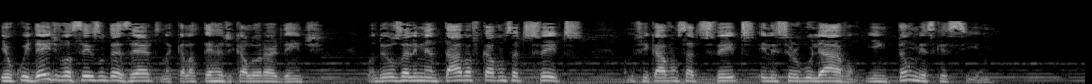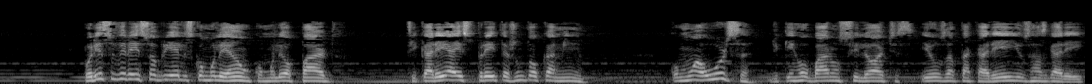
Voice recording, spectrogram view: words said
Eu cuidei de vocês no deserto, naquela terra de calor ardente. Quando eu os alimentava, ficavam satisfeitos. Quando ficavam satisfeitos, eles se orgulhavam e então me esqueciam. Por isso virei sobre eles como leão, como leopardo. Ficarei à espreita junto ao caminho. Como uma ursa de quem roubaram os filhotes, eu os atacarei e os rasgarei.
